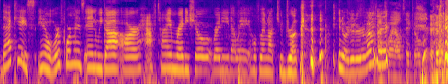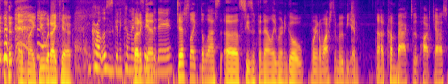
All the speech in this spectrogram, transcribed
that case, you know, we're four minutes in. We got our halftime ready show ready. That way, hopefully, I'm not too drunk in order to remember. That's why I'll take over and like do what I can. Carlos is gonna come in But and again, save the day. just like the last uh, season finale, we're gonna go. We're gonna watch the movie and uh, come back to the podcast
